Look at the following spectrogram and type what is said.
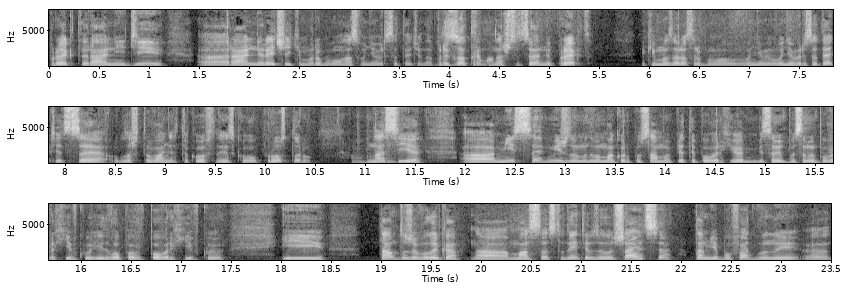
проекти, реальні дії, е, реальні речі, які ми робимо у нас в університеті. Наприклад, Зокрема? наш соціальний проєкт, який ми зараз робимо в, уні- в університеті, це облаштування такого студентського простору. У нас є е, місце між двома двома корпусами, п'ятиповерхів, самим, самим поверхівкою і двоповерхівкою. І там дуже велика а, маса студентів залишається. Там є буфет, вони е,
